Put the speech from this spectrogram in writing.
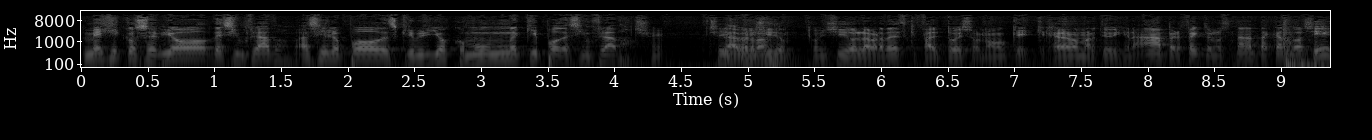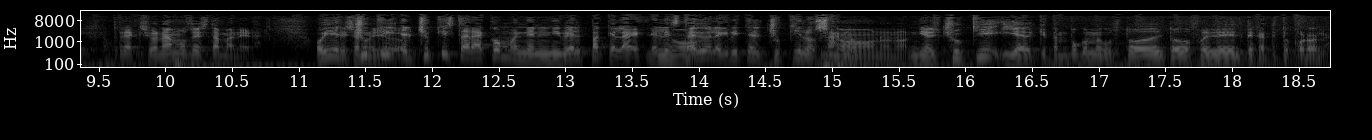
México se vio desinflado, así lo puedo describir yo, como un equipo desinflado. Sí. Sí, La verdad. coincido, coincido. La verdad es que faltó eso, ¿no? Que, que Gerardo Martino dijera, ah, perfecto, nos están atacando así, reaccionamos de esta manera. Oye, el no Chucky, el Chucky estará como en el nivel para que la- el No. estadio le grite el Chucky Lozano. No, no, no. Ni el Chucky y el que tampoco me gustó del todo fue el, del Tecatito Corona.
